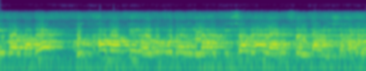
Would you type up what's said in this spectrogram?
নির্ভরভাবে মুখ্যমন্ত্রীর অনুমোদন নেওয়ার পিছনে ল্যান্ডসেল পারমিশন হবে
